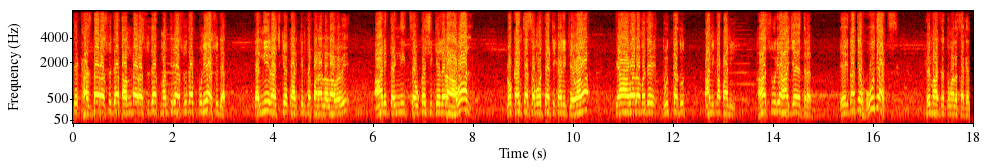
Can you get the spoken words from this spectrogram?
ते खासदार असू द्यात आमदार असू द्यात मंत्री असू द्यात कुणी असू द्यात त्यांनी राजकीय कारकिर्दपणाला लावावी आणि त्यांनी चौकशी केलेला अहवाल लोकांच्या समोर त्या ठिकाणी ठेवावा. त्या अहवालामध्ये दूध का दूध पाणी का पाणी हा सूर्य हा जयत्र एकदा ते होऊ द्याच हे माझं तुम्हाला सगळ्यांना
